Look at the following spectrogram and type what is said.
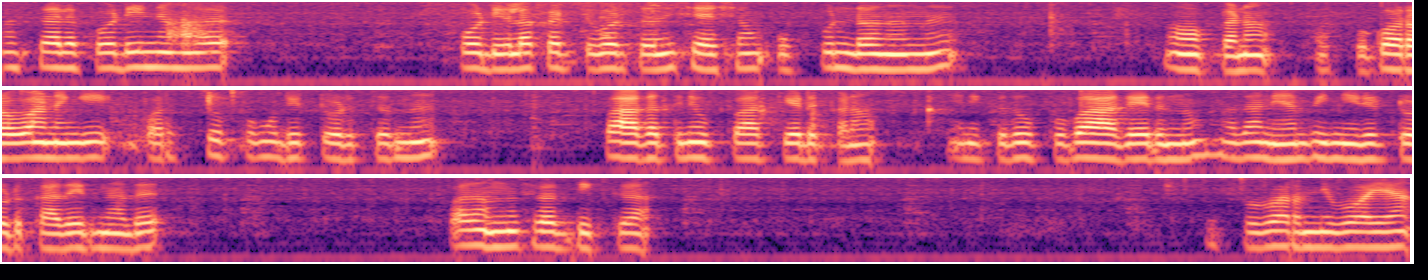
മസാലപ്പൊടി നമ്മൾ പൊടികളൊക്കെ ഇട്ട് കൊടുത്തതിന് ശേഷം ഉപ്പുണ്ടോയെന്നൊന്ന് നോക്കണം. ഉപ്പ് കുറവാണെങ്കിൽ കുറച്ച് ഉപ്പും കൂടി ഇട്ട് കൊടുത്തൊന്ന് പാകത്തിന് ഉപ്പാക്കി എടുക്കണം. എനിക്കിത് ഉപ്പ് പാകമായിരുന്നു. അതാണ് ഞാൻ പിന്നീട് ഇട്ട് കൊടുക്കാതിരുന്നത്. അപ്പോൾ അതൊന്ന് ശ്രദ്ധിക്കുക. ഉപ്പ് കുറഞ്ഞു പോയാൽ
